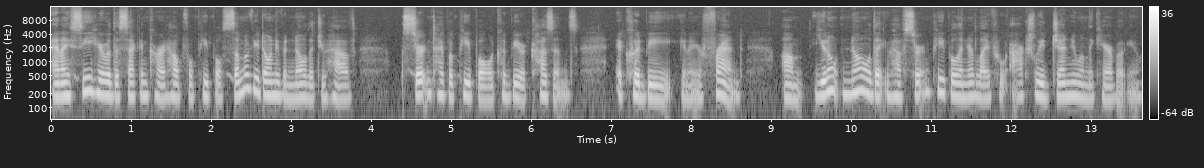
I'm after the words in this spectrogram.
And I see here with the second card, helpful people, some of you don't even know that you have certain type of people. It could be your cousins. It could be, you know, your friend. Um, you don't know that you have certain people in your life who actually genuinely care about you.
